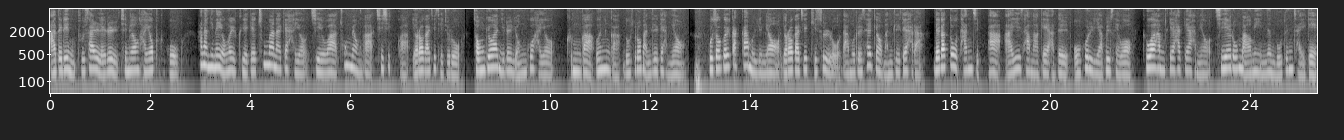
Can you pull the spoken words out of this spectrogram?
아들인 부살레를 지명하여 부르고 하나님의 영을 그에게 충만하게 하여 지혜와 총명과 지식과 여러 가지 재주로 정교한 일을 연구하여 금과 은과 노수로 만들게 하며 보석을 깎아 물리며 여러 가지 기술로 나무를 새겨 만들게 하라. 내가 또 단 지파 아이 사막의 아들 오홀리압을 세워 그와 함께 하게 하며 지혜로운 마음이 있는 모든 자에게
